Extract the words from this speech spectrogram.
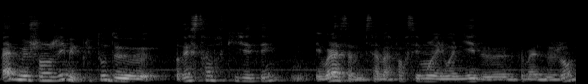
pas de me changer, mais plutôt de restreindre qui j'étais. Et voilà, ça m'a forcément éloigné de, de pas mal de gens.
